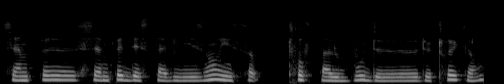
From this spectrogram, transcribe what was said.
C'est un peu, c'est un peu déstabilisant, ils ne trouvent pas le bout de, de truc, hein.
